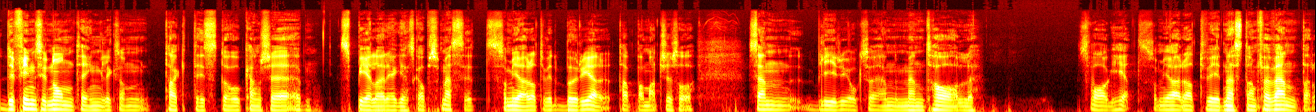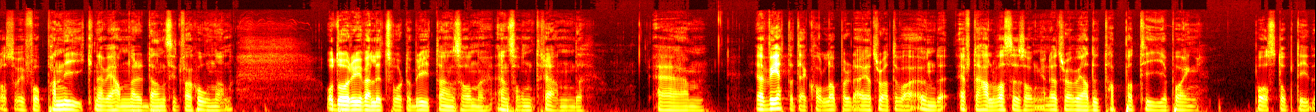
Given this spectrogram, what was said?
det finns ju någonting liksom taktiskt och kanske eh, spelaregenskapsmässigt som gör att vi börjar tappa matcher så. Sen blir det ju också en mental svaghet som gör att vi nästan förväntar oss och vi får panik när vi hamnar i den situationen. Och då är det ju väldigt svårt att bryta en sån, en sån trend. Um, jag vet att jag kollade på det där, jag tror att det var under, efter halva säsongen. Jag tror att vi hade tappat 10 poäng på stopptid.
